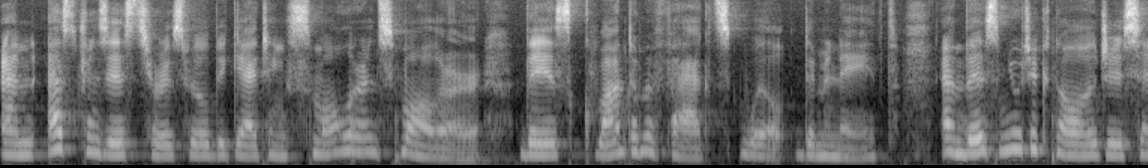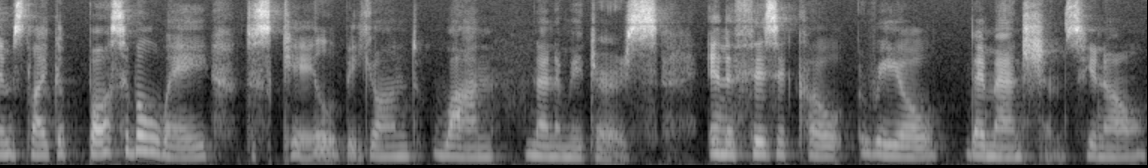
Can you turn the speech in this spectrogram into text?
And as transistors will be getting smaller and smaller, these quantum effects will dominate. And this new technology seems like a possible way to scale beyond 1 nanometers in a physical, real dimensions, you know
